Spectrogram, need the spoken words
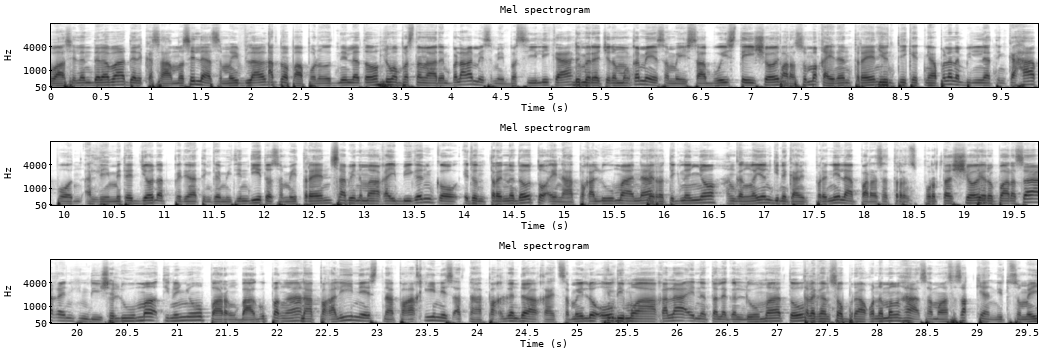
Tuwang-tuwa silang dalawa dahil kasama sila sa may vlog at mapapanood nila to. Lumabas na nga rin pala kami sa may Basilica. Dumiretso naman kami sa may subway station para sumakay ng tren. Yung ticket nga pala na bilhin natin kahapon, unlimited yon at pwede natin gamitin dito sa may tren. Sabi ng mga kaibigan ko, itong tren na daw to ay napakaluma na. Pero tignan nyo, hanggang ngayon ginagamit pa rin nila para sa transportasyon. Pero para sa akin, hindi siya luma. Tignan nyo, parang bago pa nga. Napakalinis, napakakinis at napakaganda kahit sa may loob. Hindi mo akakalain na talagang luma to. Talagang sobra ako namangha sa mga sasakyan dito sa may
